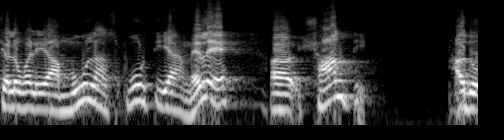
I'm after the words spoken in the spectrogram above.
ಚಳುವಳಿಯ ಮೂಲ ಸ್ಫೂರ್ತಿಯ ನೆಲೆ ಶಾಂತಿ. ಅದು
